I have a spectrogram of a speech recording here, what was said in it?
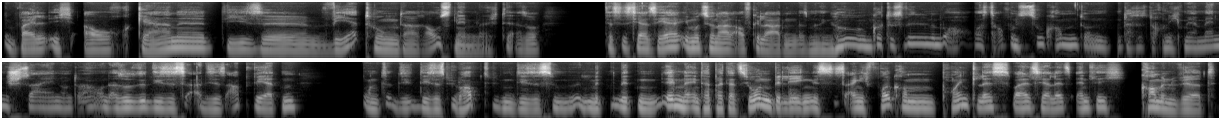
weil ich auch gerne diese Wertung da rausnehmen möchte. Also das ist ja sehr emotional aufgeladen, dass man denkt, oh, um Gottes Willen und oh, was da auf uns zukommt und das ist doch nicht mehr Menschsein und, und also dieses, dieses Abwerten und die, dieses überhaupt, dieses mit, mit irgendeiner Interpretation belegen, ist, ist eigentlich vollkommen pointless, weil es ja letztendlich kommen wird.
